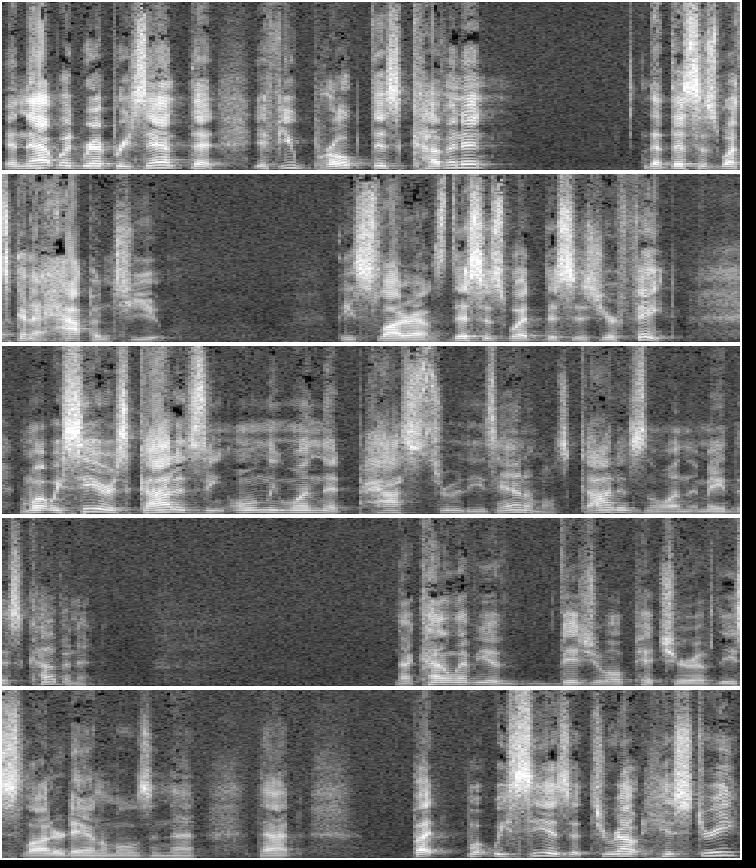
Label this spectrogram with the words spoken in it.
And that would represent that if you broke this covenant, that this is what's going to happen to you. These slaughter animals. This is what this is your fate. And what we see here is God is the only one that passed through these animals. God is the one that made this covenant. Now, kind of give you a visual picture of these slaughtered animals and that, that but what we see is that throughout history,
